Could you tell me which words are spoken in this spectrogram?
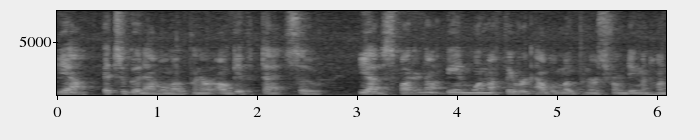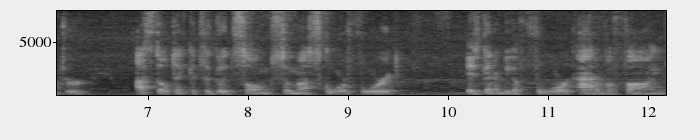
yeah, it's a good album opener, I'll give it that, so yeah, despite it not being one of my favorite album openers from Demon Hunter, I still think it's a good song, so my score for it is going to be a 4 out of a 5.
